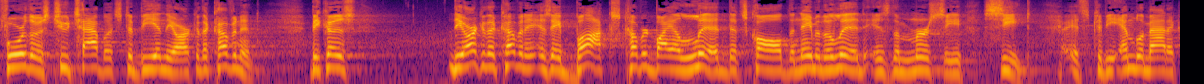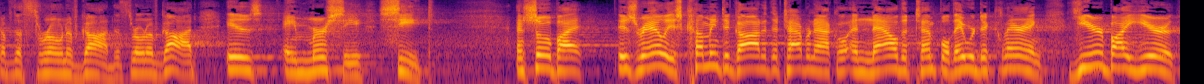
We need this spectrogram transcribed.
for those two tablets to be in the Ark of the Covenant. Because the Ark of the Covenant is a box covered by a lid that's called, the name of the lid is the mercy seat. It could be emblematic of the throne of God. The throne of God is a mercy seat. And so by Israelis coming to God at the tabernacle and now the temple, they were declaring year by year,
